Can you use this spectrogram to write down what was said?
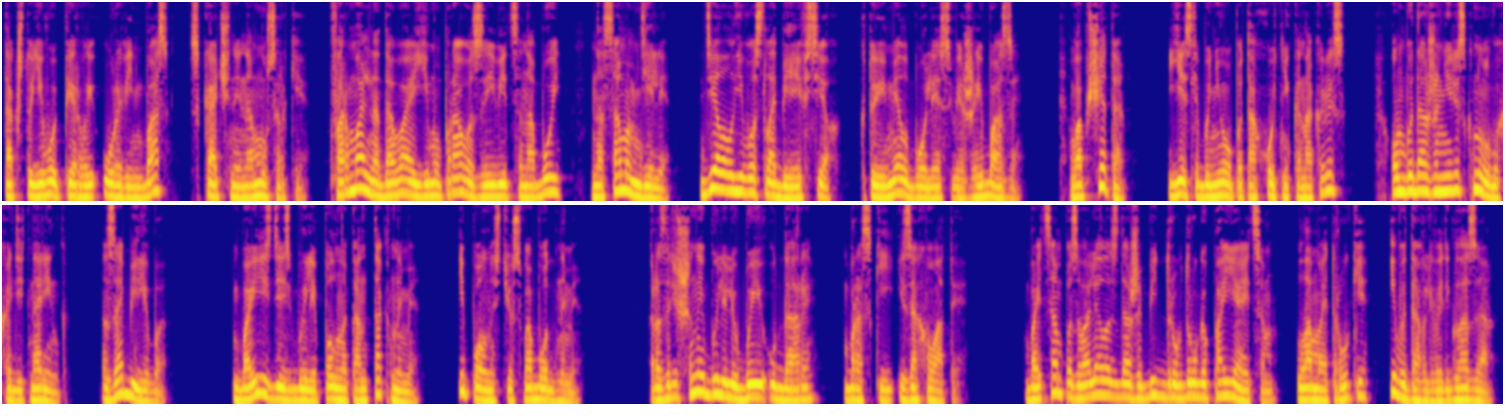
Так что его первый уровень баз, скачанный на мусорке, формально давая ему право заявиться на бой, на самом деле делал его слабее всех, кто имел более свежие базы. Вообще-то, если бы не опыт охотника на крыс, он бы даже не рискнул выходить на ринг. Забили бы. Бои здесь были полноконтактными и полностью свободными. Разрешены были любые удары, броски и захваты. Бойцам позволялось даже бить друг друга по яйцам, ломать руки и выдавливать глаза.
